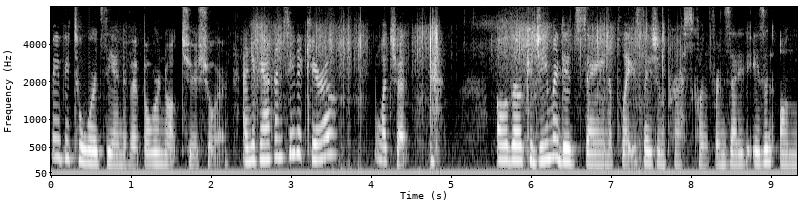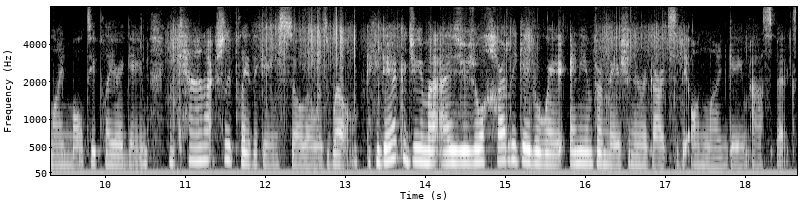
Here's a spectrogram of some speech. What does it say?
maybe towards the end of it, but we're not too sure. And if you haven't seen Akira, watch it. Although Kojima did say in a PlayStation press conference that it is an online multiplayer game, you can actually play the game solo as well. Hideo Kojima, as usual, hardly gave away any information in regards to the online game aspects.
